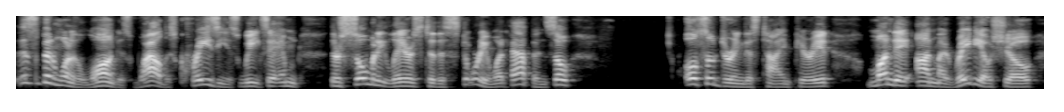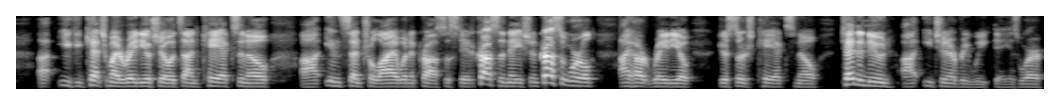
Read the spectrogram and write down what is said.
This has been one of the longest, wildest, craziest weeks, and there's so many layers to this story and what happened. So also, during this time period, Monday on my radio show, uh, you can catch my radio show. It's on KXNO uh, in central Iowa and across the state, across the nation, across the world. iHeartRadio. Just search KXNO. 10 to noon uh, each and every weekday is where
